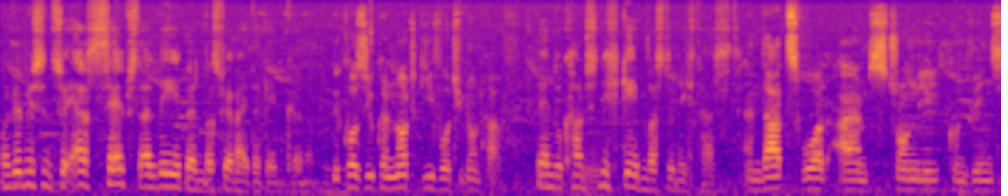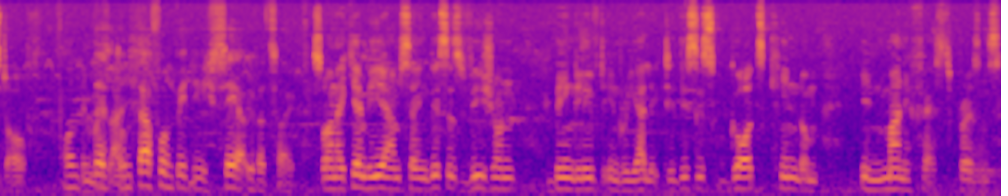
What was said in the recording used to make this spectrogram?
Und wir müssen zuerst selbst erleben, was wir weitergeben können. Because you cannot give what you don't have. Denn du kannst nicht geben, was du nicht hast. And that's what I am strongly convinced of Und, das, und davon bin ich sehr überzeugt. So when I came here, I'm saying this is vision being lived in reality. This is God's kingdom in manifest presence.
